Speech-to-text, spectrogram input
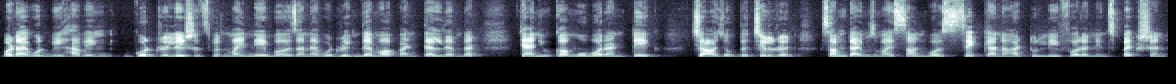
but i would be having good relations with my neighbors and i would ring them up and tell them that can you come over and take charge of the children? Sometimes my son was sick and i had to leave for an inspection.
